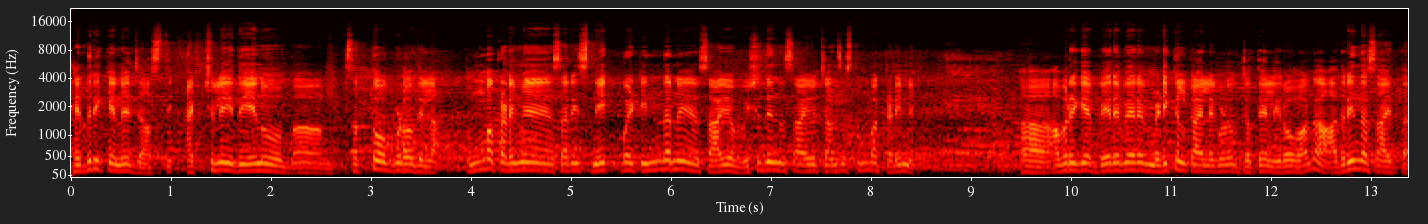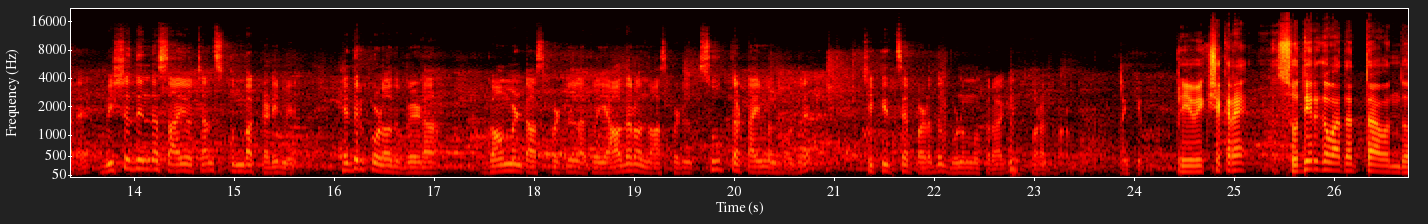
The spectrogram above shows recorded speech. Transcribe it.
ಹೆದರಿಕೆನೇ ಜಾಸ್ತಿ. ಆ್ಯಕ್ಚುಲಿ ಇದು ಏನು ಸತ್ತು ಹೋಗ್ಬಿಡೋದಿಲ್ಲ. ತುಂಬ ಕಡಿಮೆ ಸಾರಿ ಸ್ನೇಕ್ ಬೈಟಿಂದನೇ ಸಾಯೋ, ವಿಷದಿಂದ ಸಾಯೋ ಚಾನ್ಸಸ್ ತುಂಬ ಕಡಿಮೆ. ಅವರಿಗೆ ಬೇರೆ ಬೇರೆ ಮೆಡಿಕಲ್ ಕಾಯಿಲೆಗಳು ಜೊತೆಯಲ್ಲಿ ಇರೋವಾಗ ಅದರಿಂದ ಸಾಯ್ತಾರೆ. ವಿಷದಿಂದ ಸಾಯೋ ಚಾನ್ಸ್ ತುಂಬ ಕಡಿಮೆ. ಹೆದರ್ಕೊಳ್ಳೋದು ಬೇಡ. ಗೌರ್ಮೆಂಟ್ ಹಾಸ್ಪಿಟಲ್ ಅಥವಾ ಯಾವ್ದಾರ ಒಂದು ಹಾಸ್ಪಿಟಲ್ ಸೂಕ್ತ ಟೈಮಲ್ಲಿ ಹೋದರೆ ಚಿಕಿತ್ಸೆ ಪಡೆದು ಗುಣಮುಖರಾಗಿ ಹೊರಗೆ ಬರ್ಬೋದು ಥ್ಯಾಂಕ್ ಯು ಪ್ರಿಯ ವೀಕ್ಷಕರೇ ಸುದೀರ್ಘವಾದಂಥ ಒಂದು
